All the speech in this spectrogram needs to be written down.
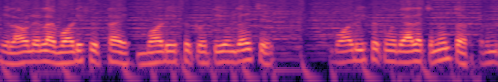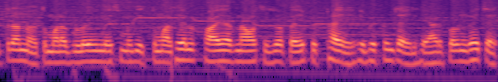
हे लावलेला आहे बॉडी इफेक्ट आहे बॉडी इफेक्टवरती येऊन जायचे. बॉडी इफेक्टमध्ये आल्याच्यानंतर तर मित्रांनो तुम्हाला ग्लोईंग लेसमध्ये तुम्हाला हेल फायर नावाचा जो काही इफेक्ट आहे हे भेटून जाईल. हे ॲड करून घ्यायचं आहे.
